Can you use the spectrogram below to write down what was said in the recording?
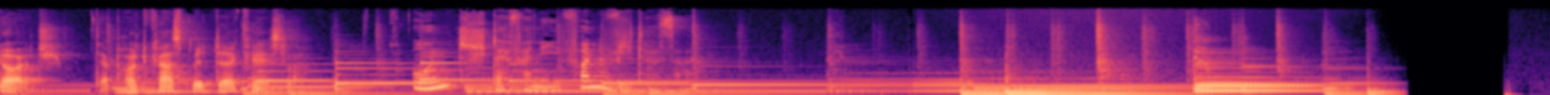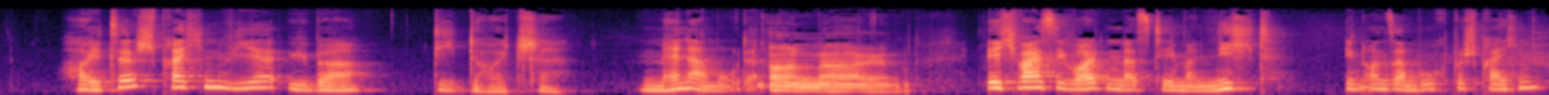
Deutsch, der Podcast mit Dirk Käsler. Und Stefanie von Vitersheim. Heute sprechen wir über die deutsche Männermode. Oh nein. Ich weiß, Sie wollten das Thema nicht in unserem Buch besprechen.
